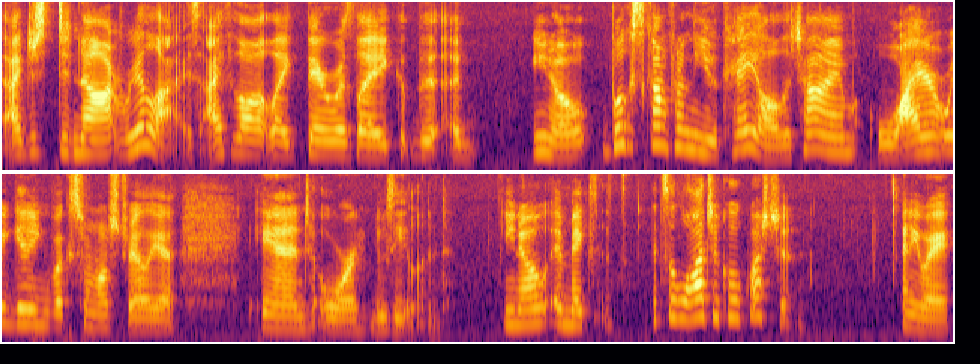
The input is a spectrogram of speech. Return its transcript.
I just did not realize. I thought like there was like the a, you know, books come from the UK all the time. Why aren't we getting books from Australia and or New Zealand? You know, it makes it's, it's a logical question. Anyway,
